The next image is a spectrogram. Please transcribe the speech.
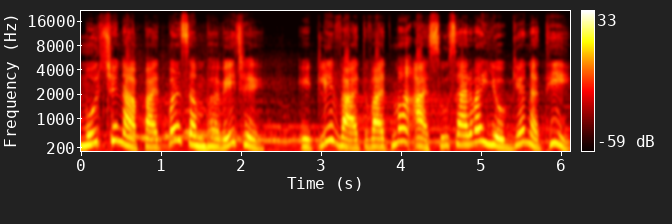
મૂર્છનાપાત પણ સંભવે છે, એટલે વાત વાતમાં આંસુ સારવા યોગ્ય નથી.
